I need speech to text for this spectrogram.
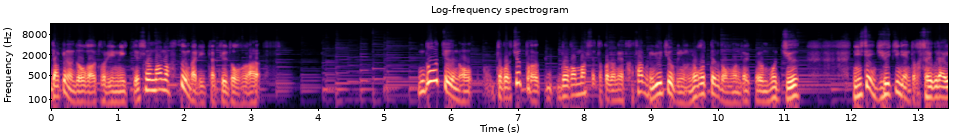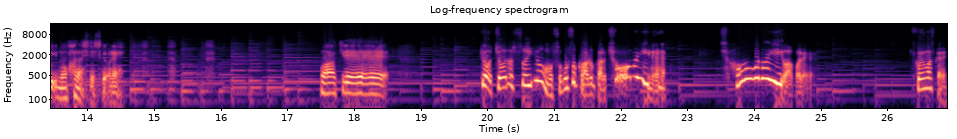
だけの動画を撮りに行って、そのまま福井まで行ったっていう動画が、道中のところ、ちょっと動画回したところね、多分 YouTube にも残ってると思うんだけど、もう10、2011年とかそれぐらいの話ですけどね。わあ、綺麗。今日ちょうど水曜もそこそこあるからちょうどいいね。ちょうどいいわ、これ。聞こえますかね？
